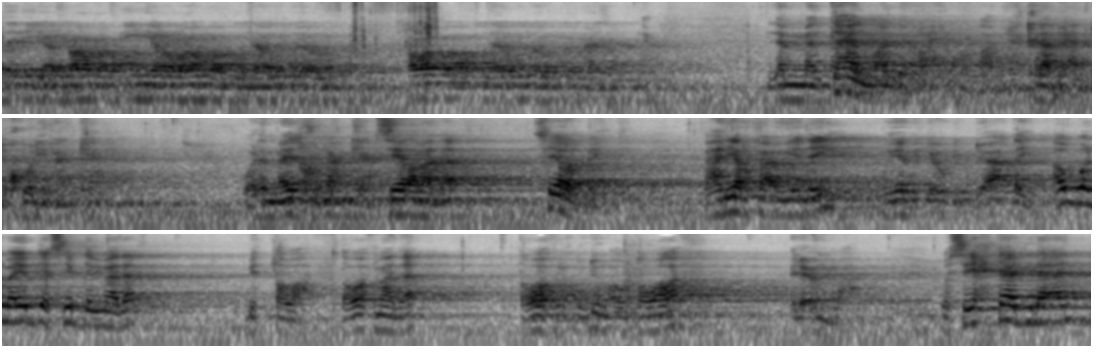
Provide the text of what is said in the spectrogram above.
الذي أفاض فيه. رواه أبو داود رواه أبو داود وابن ماجه. لما انتهى المؤلف رحمه الله من الكلام عن دخول مكة ولما يدخل مكة سير ماذا؟ سير البيت. فهل يرفع يديه ويبدع بالدعاء؟ طيب أول ما يبدأ سيبدأ بماذا؟ بالطواف. طواف ماذا؟ طواف القدوم أو طواف العمرة. وسيحتاج إلى أن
